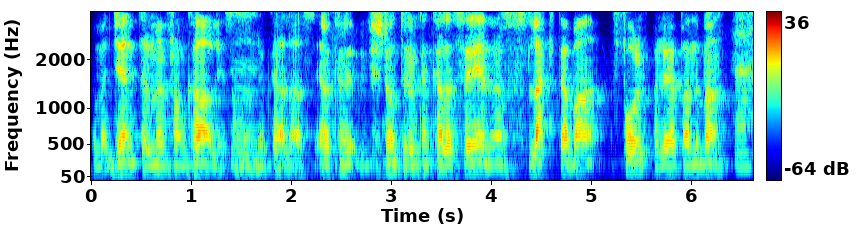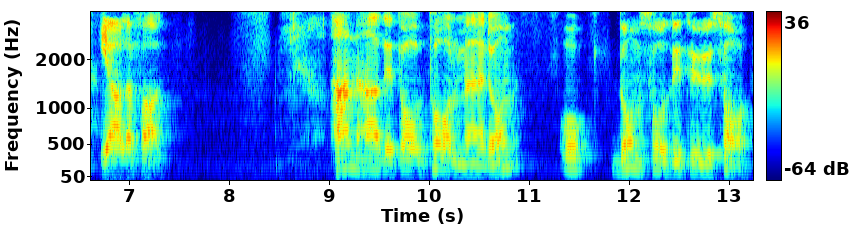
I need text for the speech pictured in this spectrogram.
De är gentlemen från Kali som de nu kallas. Jag kan, förstår inte hur de kan kallas för det när de slaktar folk på löpande band. Ja. I alla fall. Han hade ett avtal med dem och de sålde till USA.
